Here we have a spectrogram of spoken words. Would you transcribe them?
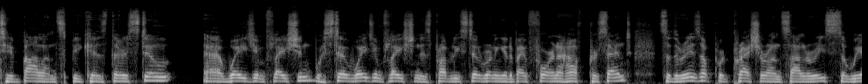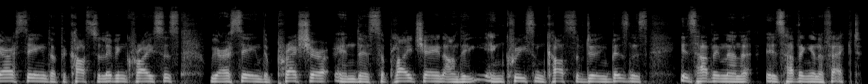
to balance because there's still uh, wage inflation. We're still wage inflation is probably still running at about four and a half percent. So there is upward pressure on salaries. So we are seeing that the cost of living crisis, we are seeing the pressure in the supply chain on the increasing costs of doing business is having an is having an effect.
